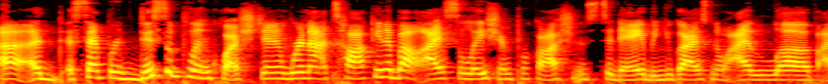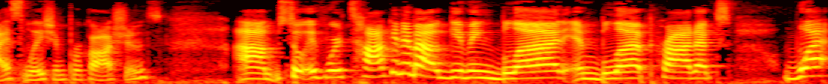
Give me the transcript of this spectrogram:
a, a, separate discipline question. We're not talking about isolation precautions today, but you guys know I love isolation precautions. Um, so if we're talking about giving blood and blood products, what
